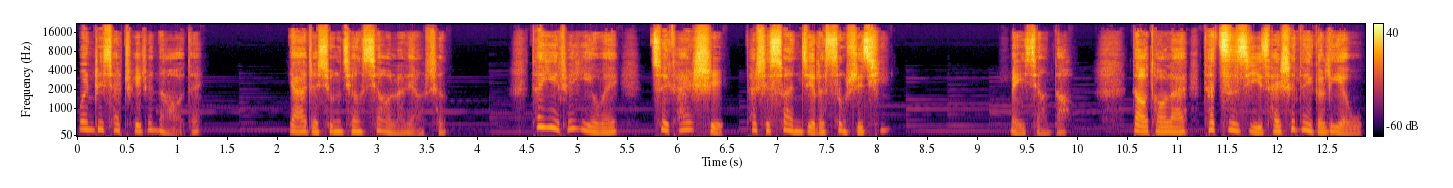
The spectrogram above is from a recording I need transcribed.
温之夏垂着脑袋，压着胸腔笑了两声。他一直以为最开始他是算计了宋时清，没想到到头来他自己才是那个猎物。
